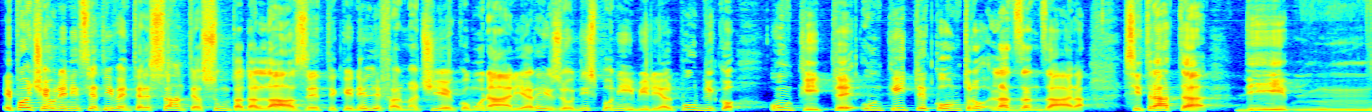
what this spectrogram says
E poi c'è un'iniziativa interessante assunta dall'ASET che nelle farmacie comunali ha reso disponibile al pubblico un kit, un kit contro la zanzara. Si tratta di mh, mm,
